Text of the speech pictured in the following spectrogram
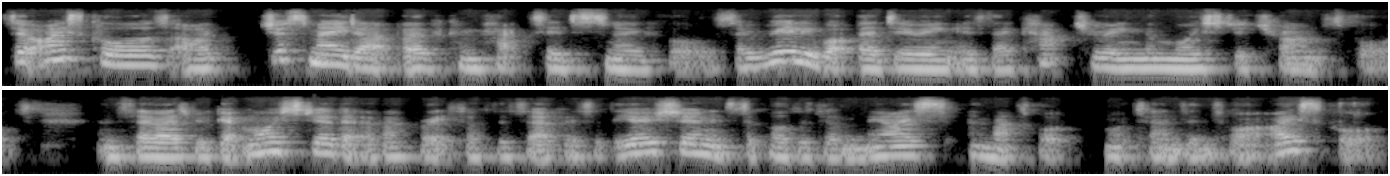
So ice cores are just made up of compacted snowfall. So really what they're doing is they're capturing the moisture transport. And so as we get moisture that evaporates off the surface of the ocean, it's deposited on the ice, and that's what, what turns into our ice core.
